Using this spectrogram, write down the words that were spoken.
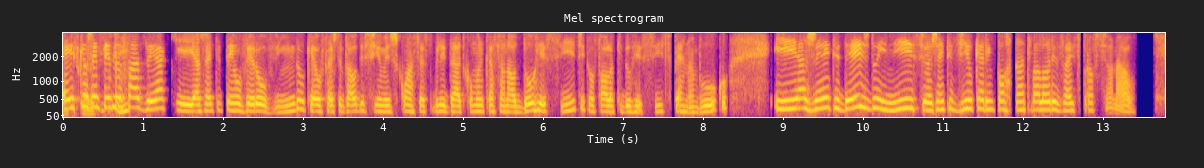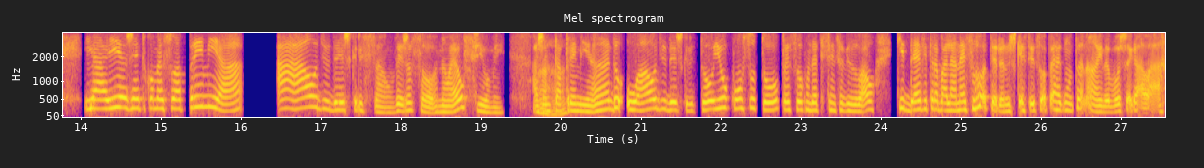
É isso que a gente tenta sim. fazer aqui. A gente tem o Ver Ouvindo, que é o Festival de Filmes com Acessibilidade Comunicacional do Recife, que eu falo aqui do Recife, Pernambuco. E a gente, desde o início, a gente viu que era importante valorizar esse profissional. E aí a gente começou a premiar a audiodescrição. Veja só, não é o filme. A gente está Aham. premiando o audiodescritor e o consultor, pessoa com deficiência visual, que deve trabalhar nesse roteiro. Eu não esqueci sua pergunta, não, ainda vou chegar lá.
